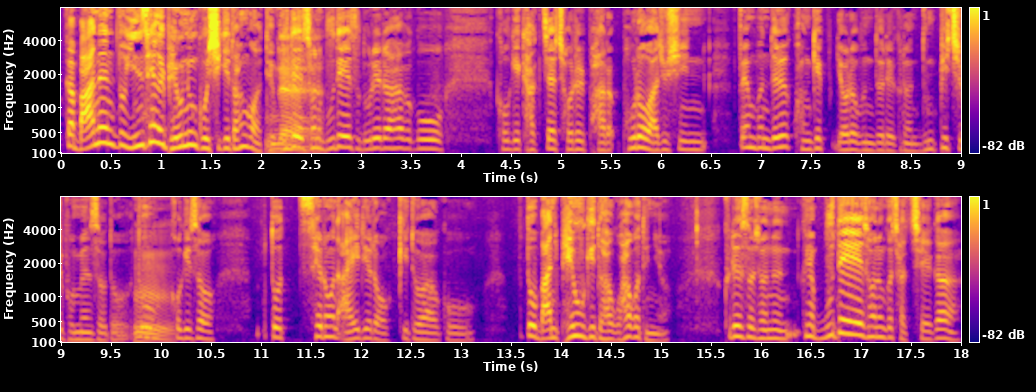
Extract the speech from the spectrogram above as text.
그러니까 많은 또 인생을 배우는 곳이기도 한 것 같아요. 네. 무대 저는 무대에서 노래를 하고 거기에 각자 저를 바라- 보러 와주신 팬분들, 관객 여러분들의 그런 눈빛을 보면서도 또 음. 거기서 또 새로운 아이디어를 얻기도 하고 또 많이 배우기도 하고 하거든요. 그래서 저는 그냥 무대에 서는 것 자체가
